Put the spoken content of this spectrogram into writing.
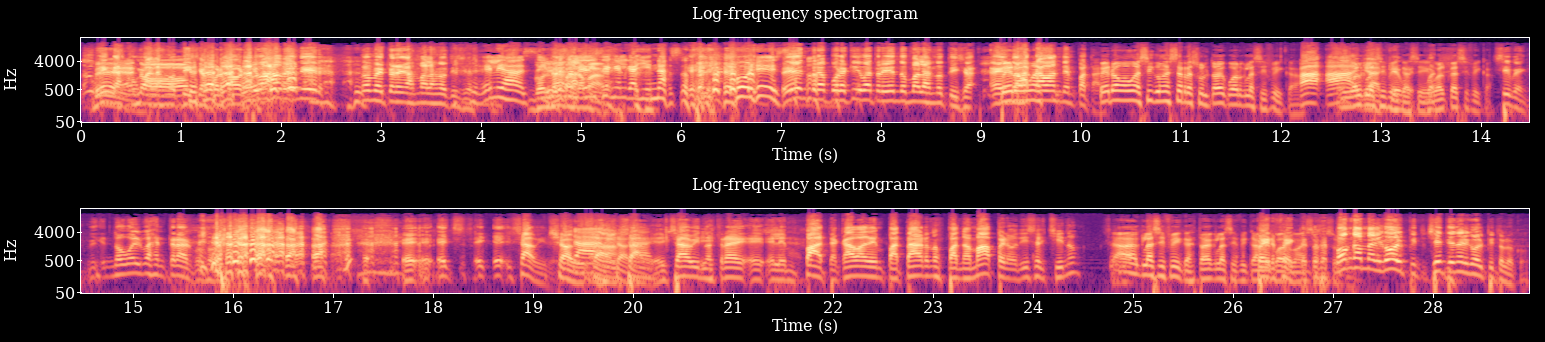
No Ve, vengas con no. malas noticias, por favor. Si vas a venir, no me traigas malas noticias. Él es así, Gol de eso le Panamá. dicen el gallinazo. por eso. Entra por aquí y va trayendo malas noticias. Eh, Pero nos aún acaban así- de empatar. Pero aún así con ese resultado Ecuador clasifica. Ah, ah, igual ya, clasifica, bueno. sí, Bueno. igual clasifica. Sí, ven, no vuelvas a entrar, por favor. eh, eh, Xavi. Xavi, Xavi, Xavi. Xavi. El Xavi nos trae el empate. Acaba de empatarnos Panamá, pero dice el chino. Ya clasifica, está clasificando. Perfecto. Entonces, póngame el gol, Pito. Sí, tiene el gol, Pito Loco.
